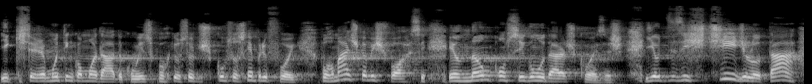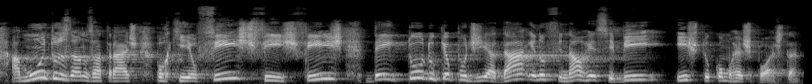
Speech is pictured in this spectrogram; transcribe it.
e que esteja muito incomodado com isso, porque o seu discurso sempre foi: por mais que eu me esforce, eu não consigo mudar as coisas. E eu desisti de lutar há muitos anos atrás, porque eu fiz, fiz, fiz, dei tudo o que eu podia dar e no final recebi isto como resposta.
